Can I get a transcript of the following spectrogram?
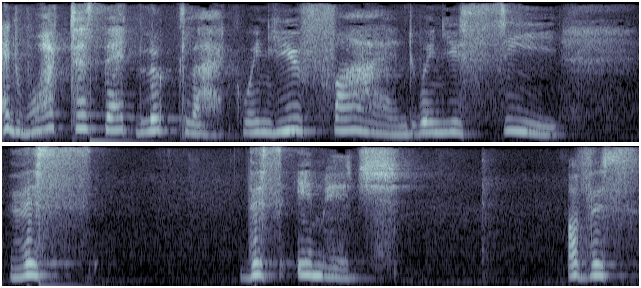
and what does that look like when you find, when you see this, this image of this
